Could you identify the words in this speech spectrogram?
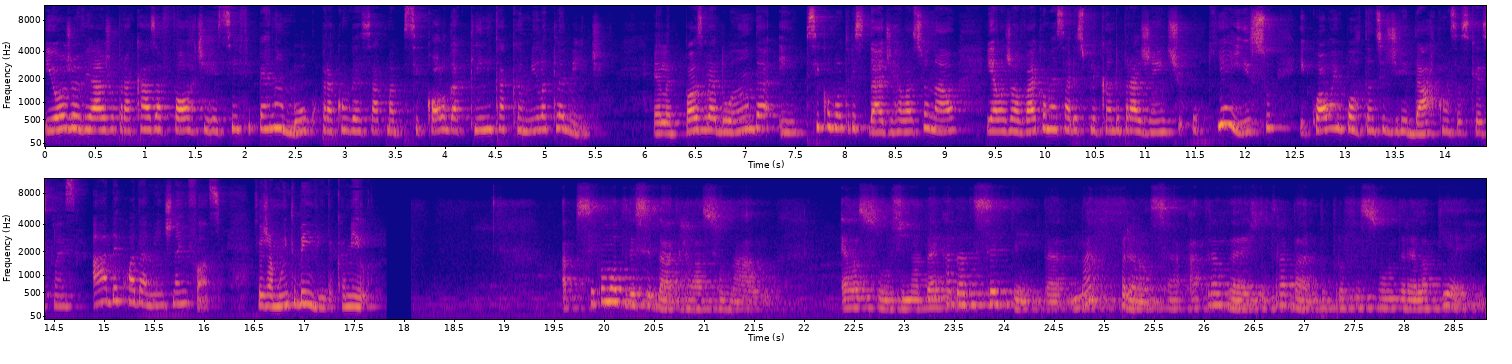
e hoje eu viajo para Casa Forte, Recife, Pernambuco, para conversar com a psicóloga clínica Camila Clemente. Ela é pós-graduanda em psicomotricidade relacional e ela já vai começar explicando para a gente o que é isso e qual a importância de lidar com essas questões adequadamente na infância. Seja muito bem-vinda, Camila. A psicomotricidade relacional ela surge na década de 70 na França através do trabalho do professor André Lapierre.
